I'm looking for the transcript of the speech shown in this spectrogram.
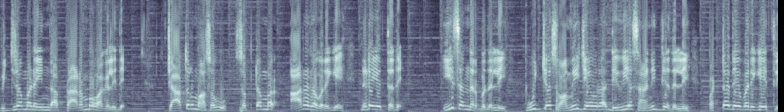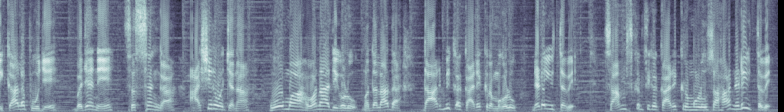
ವಿಜೃಂಭಣೆಯಿಂದ ಪ್ರಾರಂಭವಾಗಲಿದೆ. ಚಾತುರ್ಮಾಸವು ಸೆಪ್ಟೆಂಬರ್ ಆರರವರೆಗೆ ನಡೆಯುತ್ತದೆ. ಈ ಸಂದರ್ಭದಲ್ಲಿ ಪೂಜ್ಯ ಸ್ವಾಮೀಜಿಯವರ ದಿವ್ಯ ಸಾನ್ನಿಧ್ಯದಲ್ಲಿ ಪಟ್ಟದೇವರಿಗೆ ತ್ರಿಕಾಲ ಪೂಜೆ, ಭಜನೆ, ಸತ್ಸಂಗ, ಆಶೀರ್ವಚನ, ಹೋಮ ಹವನಾದಿಗಳು ಮೊದಲಾದ ಧಾರ್ಮಿಕ ಕಾರ್ಯಕ್ರಮಗಳು ನಡೆಯುತ್ತವೆ. ಸಾಂಸ್ಕೃತಿಕ ಕಾರ್ಯಕ್ರಮಗಳು ಸಹ ನಡೆಯುತ್ತವೆ.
